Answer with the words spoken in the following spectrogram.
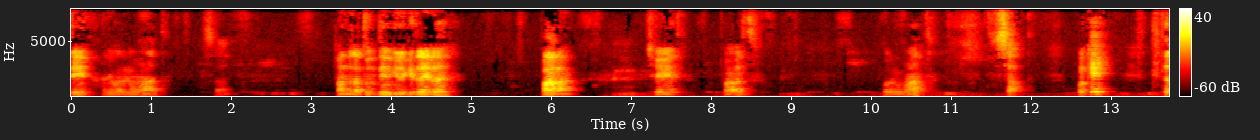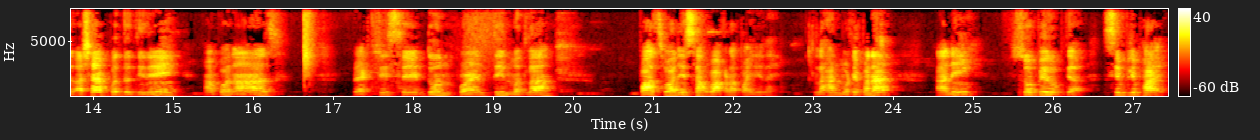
तीन. आणि वर्गमात सात. पंधरातून तीन गेले. किती राहिलं? बारा. छेद पाच. वर्गमात सात. ओके? तर अशा पद्धतीने आपण आज प्रॅक्टिस सेट दोन पॉईंट तीन मधला पाचवा आणि सहावा आकडा पाहिलेला आहे. लहान मोठेपणा आणि सोपे रूप द्या सिम्प्लिफाय.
